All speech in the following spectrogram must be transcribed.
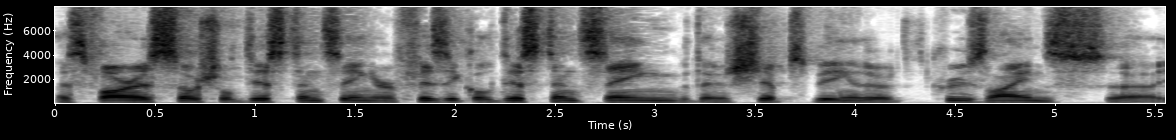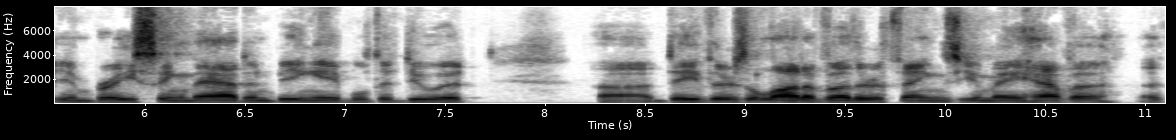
as far as social distancing or physical distancing, the ships being, the cruise lines uh, embracing that and being able to do it. Uh, Dave, there's a lot of other things. You may have a, a,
